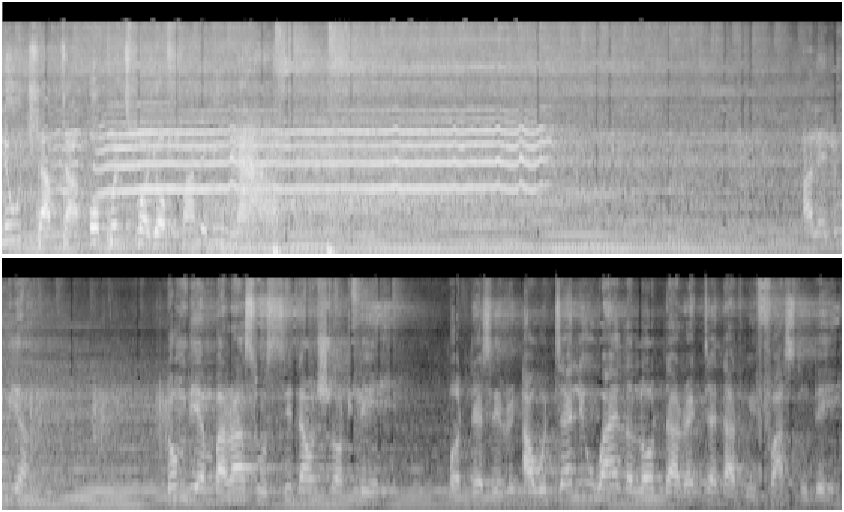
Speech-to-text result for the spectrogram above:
new chapter opens for your family now. Don't be embarrassed. We'll sit down shortly. But there's a I will tell you why the Lord directed that we fast today.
